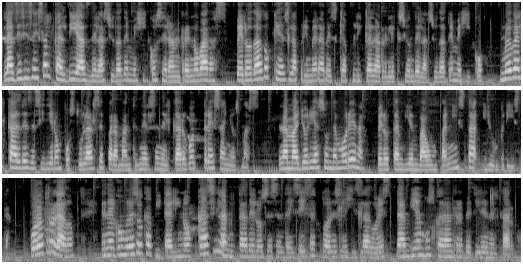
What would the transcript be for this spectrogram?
Las 16 alcaldías de la Ciudad de México serán renovadas, pero dado que es la primera vez que aplica la reelección de la Ciudad de México, nueve alcaldes decidieron postularse para mantenerse en el cargo tres años más. La mayoría son de Morena, pero también va un panista y un priista. Por otro lado, en el Congreso Capitalino, casi la mitad de los 66 actuales legisladores también buscarán repetir en el cargo.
